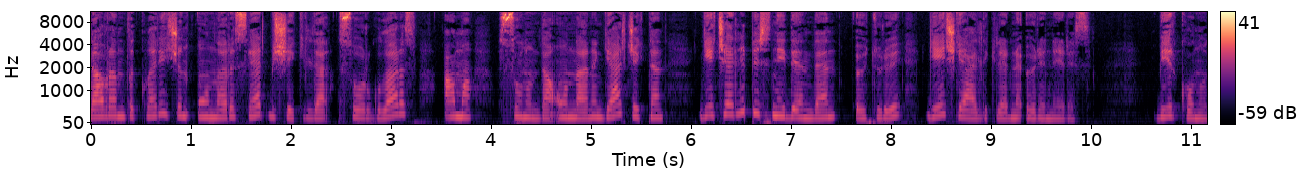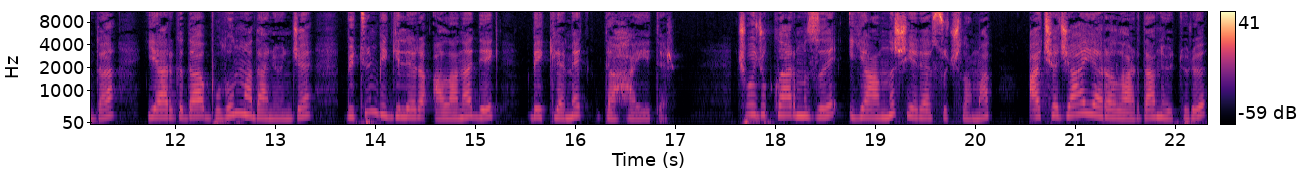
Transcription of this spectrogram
davrandıkları için onları sert bir şekilde sorgularız ama sonunda onların gerçekten geçerli bir nedenden ötürü geç geldiklerini öğreniriz. Bir konuda yargıda bulunmadan önce bütün bilgileri alana dek beklemek daha iyidir. Çocuklarımızı yanlış yere suçlamak açacağı yaralardan ötürü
